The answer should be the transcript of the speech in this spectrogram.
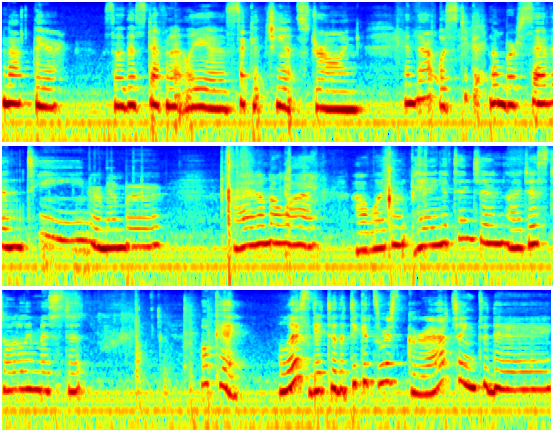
not there. So this definitely is second chance drawing. And that was ticket number 17, remember? I don't know why. I wasn't paying attention. I just totally missed it. Okay, let's get to the tickets we're scratching today.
